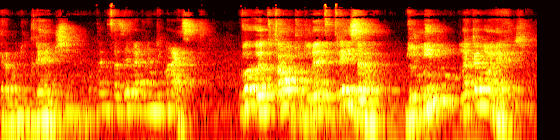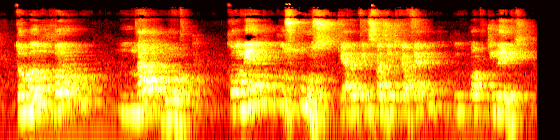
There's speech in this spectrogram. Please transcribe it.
era muito grande, de fazer era grande demais. Eu falo que durante três anos, dormindo na caminhonete, tomando banho na lagoa, comendo cuscuz, que era o que eles faziam de café com, com um copo de leite.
